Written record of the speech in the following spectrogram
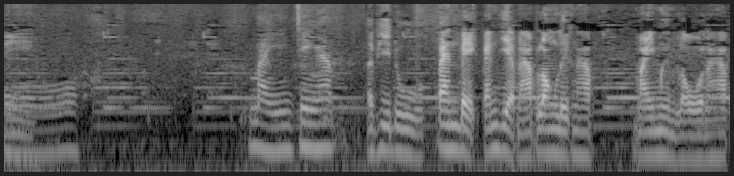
นี่โอ้โหใหม่จริงๆครับ แล้วพี่ดูแป้นเบรกแป้นเหยียบนะครับลองลึกนะครับ ไม่หมื่นโลนะครับ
